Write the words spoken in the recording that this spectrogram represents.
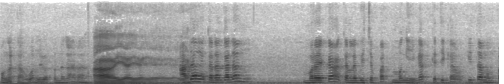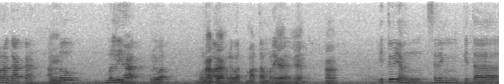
pengetahuan lewat pendengaran. Ah, ya ya ya ya. ya. Ada yang kadang-kadang mereka akan lebih cepat mengingat ketika kita memperagakan atau melihat lewat mohon Hmm. Mata. maaf, lewat mata mereka Ya, ya. kan. Ah. Itu yang sering kita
